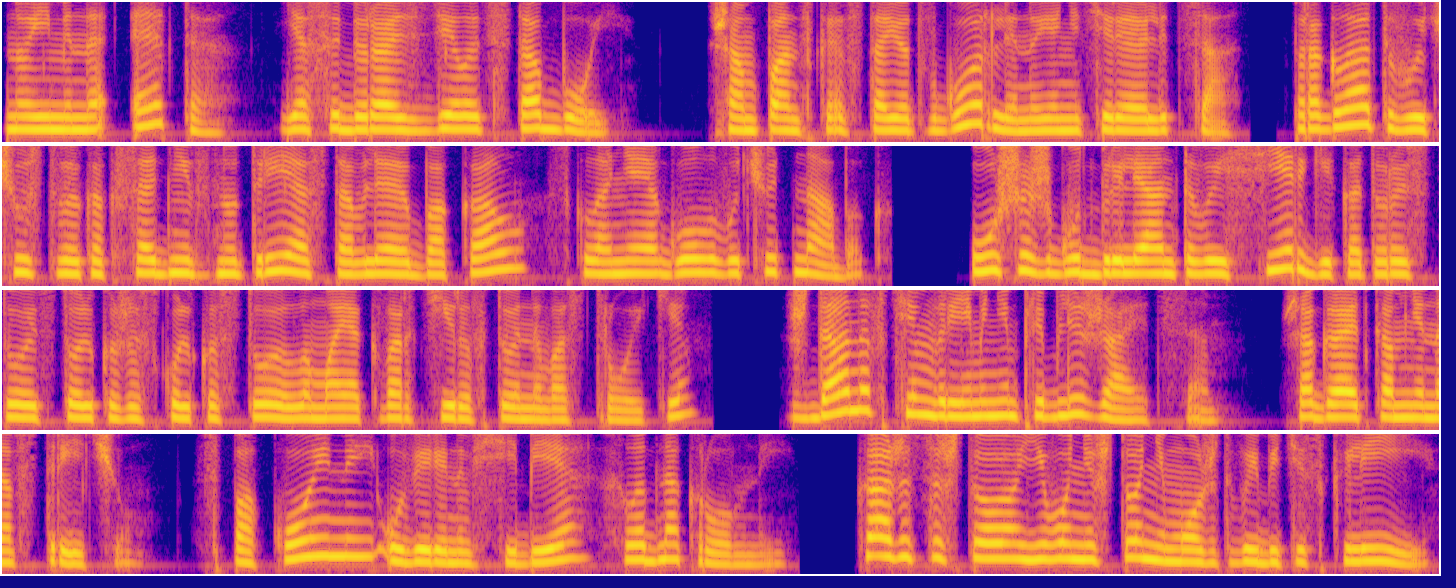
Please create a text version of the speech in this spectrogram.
Но именно это я собираюсь сделать с тобой. Шампанское встает в горле, но я не теряю лица. Проглатываю, чувствуя, как саднит внутри, оставляю бокал, склоняя голову чуть на бок. Уши жгут бриллиантовые серьги, которые стоят столько же, сколько стоила моя квартира в той новостройке. Жданов тем временем приближается, шагает ко мне навстречу. Спокойный, уверенный в себе, хладнокровный. Кажется, что его ничто не может выбить из колеи.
